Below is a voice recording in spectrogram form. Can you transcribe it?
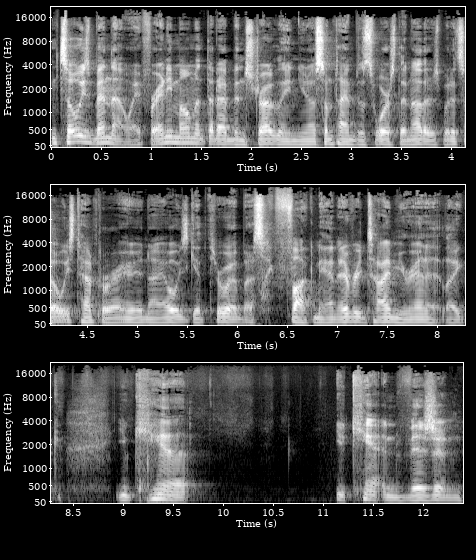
It's always been that way. For any moment that I've been struggling, you know, sometimes it's worse than others, but it's always temporary and I always get through it. But it's like, fuck, man, every time you're in it, like, you can't, you can't envision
